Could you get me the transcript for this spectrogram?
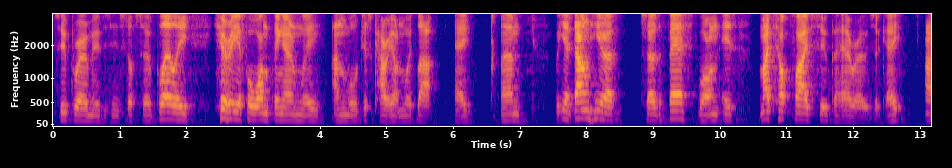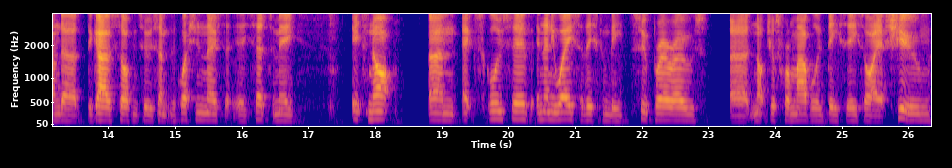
superhero movies and stuff. So clearly you're here for one thing only and we'll just carry on with that. Eh? Um, but yeah, down here, so the first one is my top five superheroes, okay? And uh, the guy I was talking to sent me the question. They he said to me, it's not um, exclusive in any way, so this can be superheroes, uh, not just from Marvel and DC. So I assume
